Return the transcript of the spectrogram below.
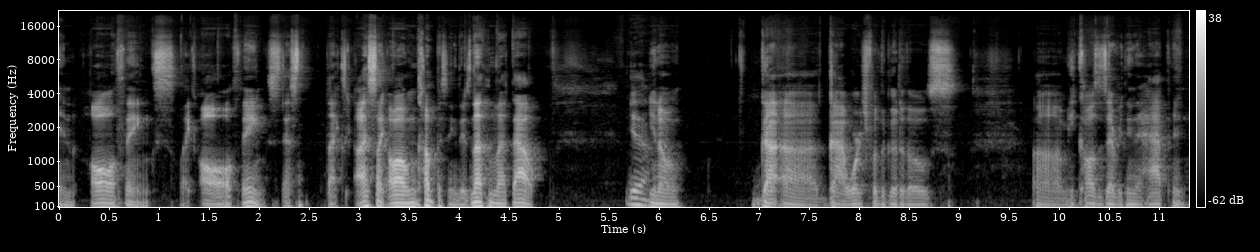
in all things, like all things, that's like that's like all encompassing. There's nothing left out. Yeah. You know, God uh God works for the good of those. Um, he causes everything to happen,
